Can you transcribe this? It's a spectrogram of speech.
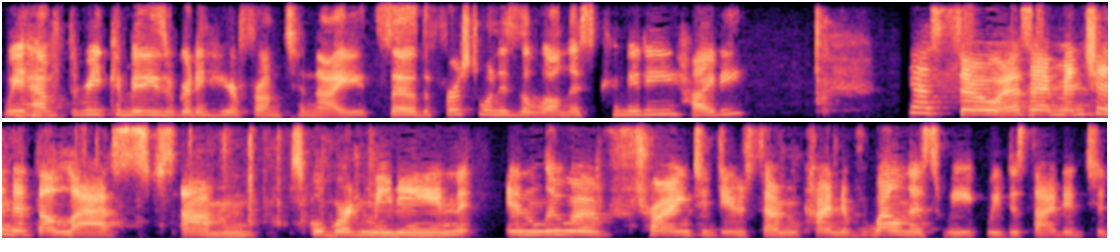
we have three committees we're going to hear from tonight. So the first one is the Wellness Committee. Heidi? Yes, so as I mentioned at the last um, school board meeting, in lieu of trying to do some kind of wellness week, we decided to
